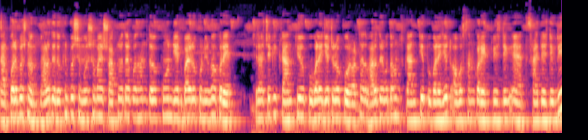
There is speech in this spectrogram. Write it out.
তারপরে প্রশ্ন ভারতের দক্ষিণ পশ্চিম মৌসুম বায়ুর সক্রিয়তার প্রধানত কোন জেট বায়ুর উপর নির্ভর করে? সেটা হচ্ছে কি, ক্রান্তীয় পূবালী জেটের ওপর অর্থাৎ ভারতের তখন ক্রান্তীয় পূবালী জেট অবস্থান করে ত্রিশ ডিগ্রি সাঁত্রিশ ডিগ্রি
